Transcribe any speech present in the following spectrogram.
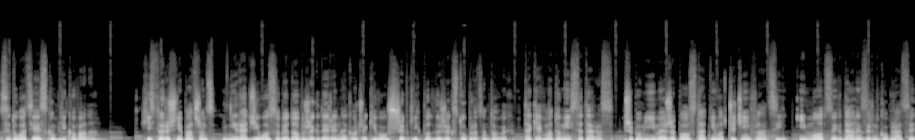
sytuacja jest skomplikowana. Historycznie patrząc, nie radziło sobie dobrze, gdy rynek oczekiwał szybkich podwyżek stóp procentowych, tak jak ma to miejsce teraz. Przypomnijmy, że po ostatnim odczycie inflacji i mocnych danych z rynku pracy,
